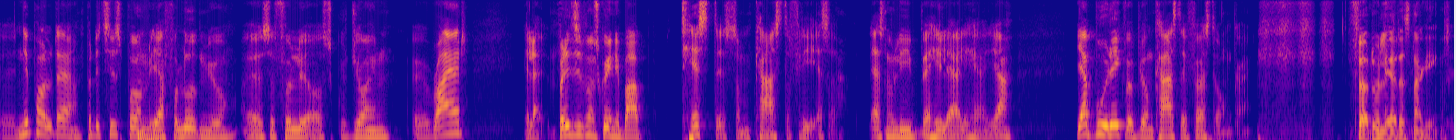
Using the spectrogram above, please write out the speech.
øh, Niphold der på det tidspunkt. Mm. Jeg forlod dem jo øh, selvfølgelig og skulle join øh, Riot. Eller på det tidspunkt skulle jeg egentlig bare teste som caster, fordi altså, lad os nu lige være helt ærlige her. Jeg, jeg burde ikke være blevet caster i første omgang. Før du lærte at snakke engelsk.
